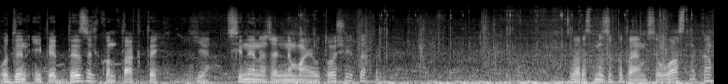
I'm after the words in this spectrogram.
1,5 дизель, контакти є. Ціни, на жаль, немає, уточнюйте. Зараз ми запитаємося у власника.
